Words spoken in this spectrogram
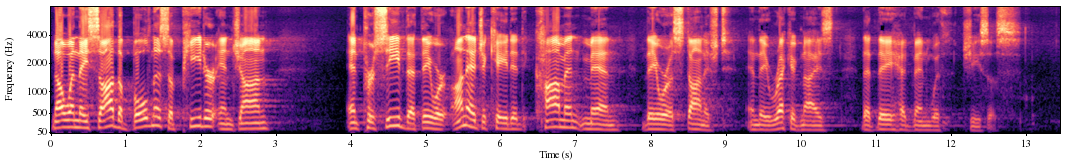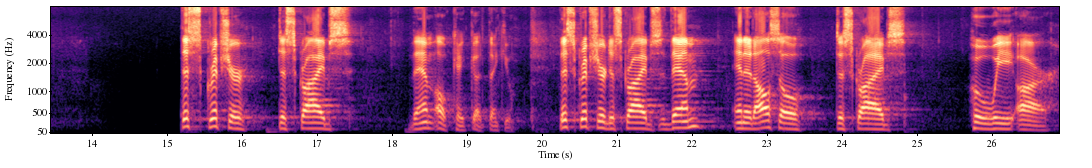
Now, when they saw the boldness of Peter and John and perceived that they were uneducated, common men, they were astonished and they recognized that they had been with Jesus. This scripture describes them. Okay, good, thank you. This scripture describes them, and it also describes who we are,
